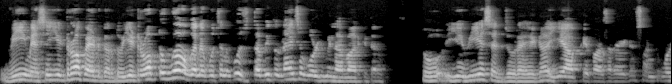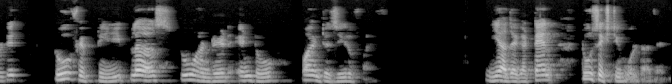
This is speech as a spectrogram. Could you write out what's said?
वी में से ये ड्रॉप ऐड कर दो। ये ड्रॉप तो हुआ होगा ना कुछ ना कुछ, तभी तो 250 वोल्ट मिला बाहर की तरफ़। तो ये वी एस एच जो रहेगा, ये आपके पास रहेगा shunt voltage 250 plus 200 hundred into point zero five ये आ जाएगा टेन टू सिक्सटी वोल्ट आ जाएगा।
